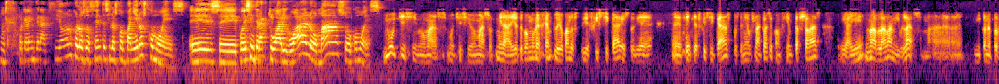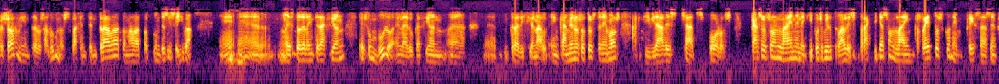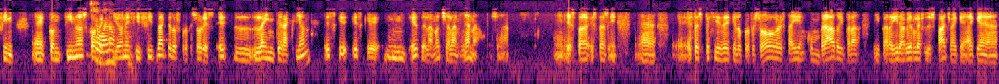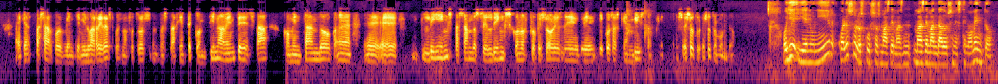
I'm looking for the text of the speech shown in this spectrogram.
Porque la interacción con los docentes y los compañeros, ¿cómo es? ¿Es eh, ¿Puedes interactuar igual o más o cómo es? Muchísimo más, muchísimo más. Mira, yo te pongo un ejemplo. Yo cuando estudié física, estudié eh, ciencias físicas, pues teníamos una clase con 100 personas y ahí no hablaba ni Blas, ni con el profesor ni entre los alumnos. La gente entraba, tomaba apuntes y se iba. ¿Eh? eh, esto de la interacción es un bulo en la educación eh, eh, tradicional. En cambio, nosotros tenemos actividades, chats, foros, casos online en equipos virtuales, prácticas online, retos con empresas, en fin, eh, continuas correcciones y feedback de los profesores. Eh, la interacción es que es que mm, es de la noche a la mañana. O sea, esta, esta, eh, esta especie de que el profesor está ahí encumbrado y para, y para ir a verle a su despacho hay que, hay que, hay que pasar por 20.000 barreras, pues nosotros, nuestra gente continuamente está comentando eh, eh, links, pasándose links con los profesores de, cosas que han visto. Eso es otro, es otro mundo. Oye, y en UNIR, ¿cuáles son los cursos más, de, más demandados en este momento?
